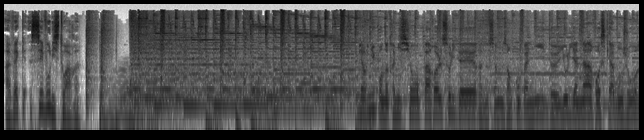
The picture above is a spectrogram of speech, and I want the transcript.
avec C'est vous l'histoire. Bienvenue pour notre émission Parole solidaire. Nous sommes en compagnie de Juliana Roska. Bonjour.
